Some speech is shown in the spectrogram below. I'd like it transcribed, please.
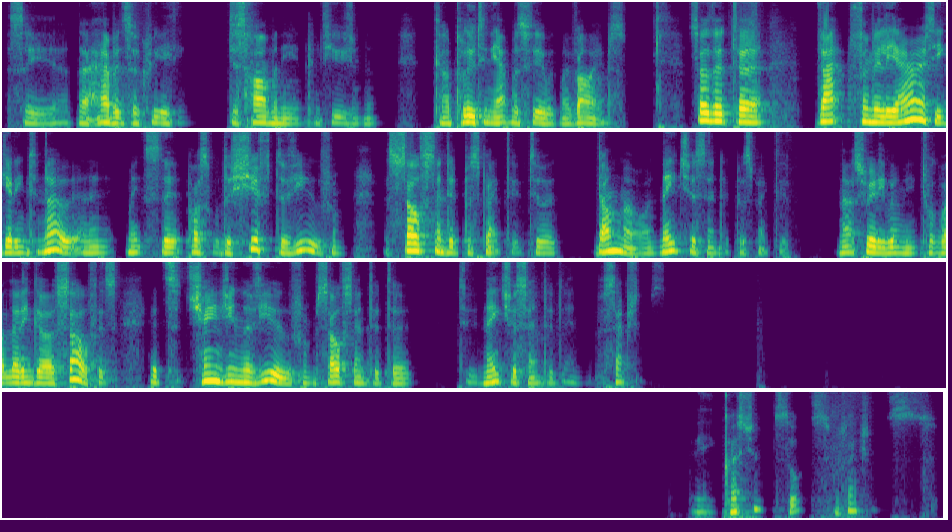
say uh, the habits of creating disharmony and confusion kind of polluting the atmosphere with my vibes, so that uh, that familiarity, getting to know, and then it makes it possible to shift the view from a self-centered perspective to a Dhamma or nature-centered perspective. And that's really when we talk about letting go of self. It's it's changing the view from self-centered to to nature-centered in perceptions. Any questions, thoughts, reflections?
